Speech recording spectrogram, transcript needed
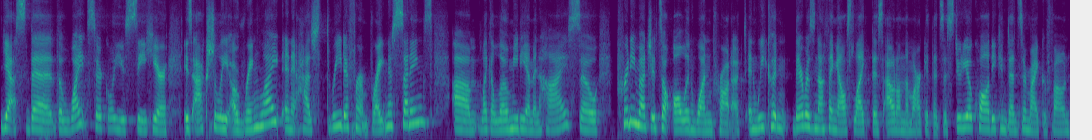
Yes, the the white circle you see here is actually a ring light, and it has three different brightness settings, um, like a low, medium, and high. So pretty much it's an all-in-one product. And we couldn't. There was nothing else like this out on the market. That's a studio quality condenser microphone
